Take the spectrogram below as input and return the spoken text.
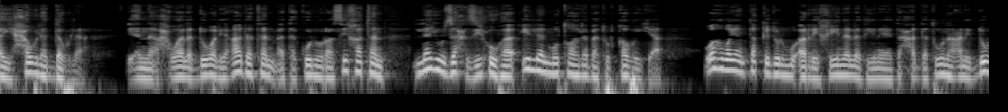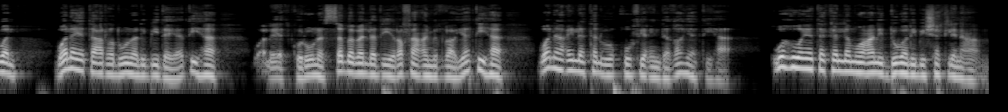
أي حول الدولة لأن أحوال الدول عادة ما تكون راسخة لا يزحزحها إلا المطالبة القوية. وهو ينتقد المؤرخين الذين يتحدثون عن الدول ولا يتعرضون لبداياتها ولا يذكرون السبب الذي رفع من رايتها ولا علة الوقوف عند غايتها وهو يتكلم عن الدول بشكل عام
